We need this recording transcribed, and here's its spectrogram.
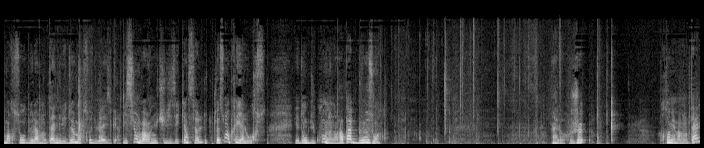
morceaux de la montagne les deux morceaux du iceberg. Ici, on va en utiliser qu'un seul. De toute façon, après, il y a l'ours. Et donc, du coup, on n'en aura pas besoin. Alors, je remets ma montagne.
